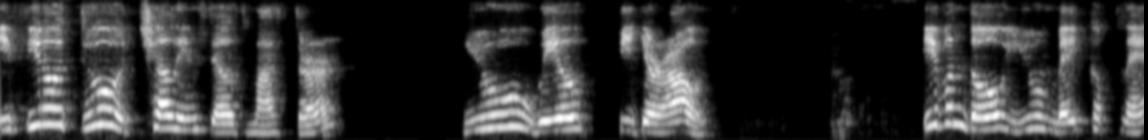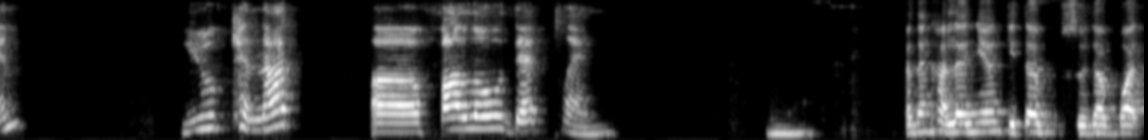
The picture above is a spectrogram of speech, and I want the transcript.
If you do challenge sales master, you will figure out. Even though you make a plan, you cannot uh, follow that plan. Kadang-kadangnya kita sudah buat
